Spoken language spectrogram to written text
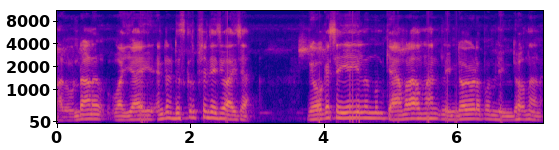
അതുകൊണ്ടാണ് വയ്യായി. എന്റെ ഡിസ്ക്രിപ്ഷൻ ചേച്ചി വായിച്ച. രോഗശയ്യയിൽ നിന്നും ക്യാമറാമാൻ ലിൻഡോയോടൊപ്പം ലിൻഡോ എന്നാണ്.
